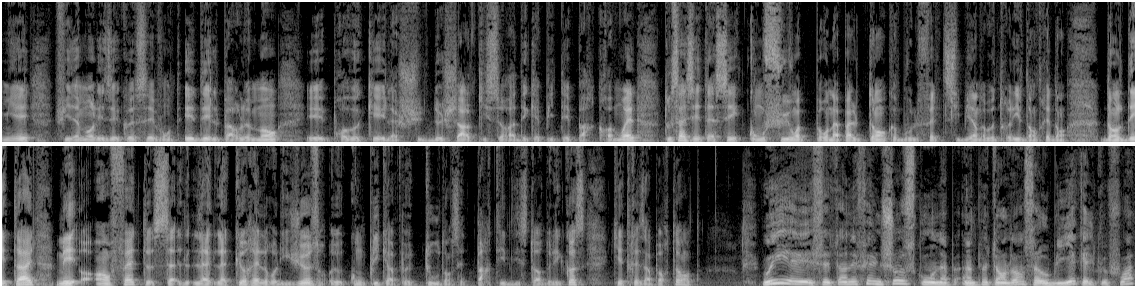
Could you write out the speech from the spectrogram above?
Ier. Finalement, les Écossais vont aider le Parlement et provoquer la chute de Charles qui sera décapité par Cromwell. Tout ça, c'est assez confus. On n'a pas le temps, comme vous le faites si bien dans votre livre, d'entrer dans, dans le détail. Mais en fait, la, querelle religieuse euh, complique un peu tout dans cette partie de l'histoire de l'Écosse qui est très importante. Oui, et c'est en effet une chose qu'on a un peu tendance à oublier quelquefois.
